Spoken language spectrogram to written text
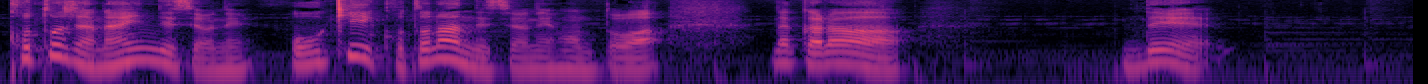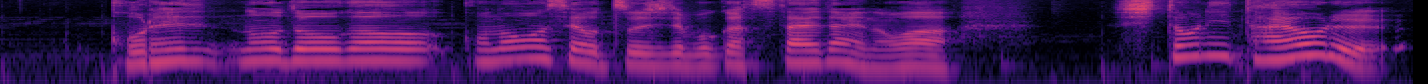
ことじゃないんですよね。大きいことなんですよね、本当は。だから、で、これの動画を、この音声を通じて僕が伝えたいのは、人に頼る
